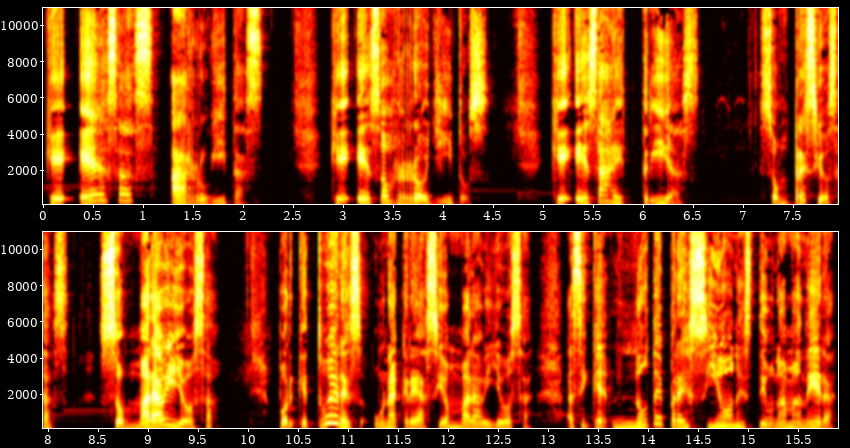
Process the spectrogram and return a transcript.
que esas arruguitas, que esos rollitos, que esas estrías son preciosas, son maravillosas, porque tú eres una creación maravillosa. Así que no te presiones de una manera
